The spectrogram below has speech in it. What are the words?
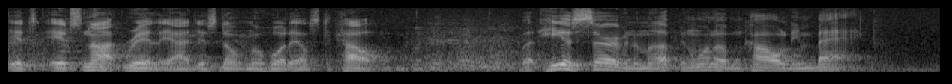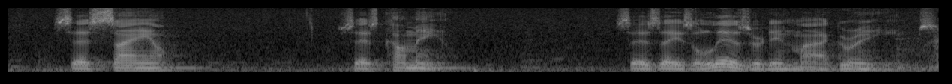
It's, it's not really, I just don't know what else to call them. But he is serving them up, and one of them called him back. Says, Sam, says, come in. Says, there's a lizard in my greens.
